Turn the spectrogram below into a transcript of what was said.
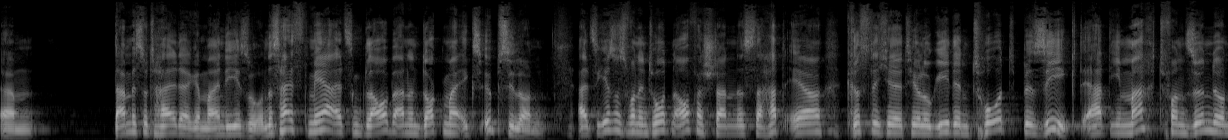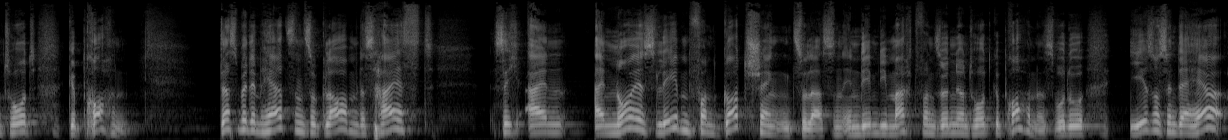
ähm, dann bist du Teil der Gemeinde Jesu. Und das heißt mehr als ein Glaube an ein Dogma XY. Als Jesus von den Toten auferstanden ist, da hat er christliche Theologie den Tod besiegt. Er hat die Macht von Sünde und Tod gebrochen. Das mit dem Herzen zu glauben, das heißt, sich ein, ein neues Leben von Gott schenken zu lassen, in dem die Macht von Sünde und Tod gebrochen ist, wo du Jesus hinterher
